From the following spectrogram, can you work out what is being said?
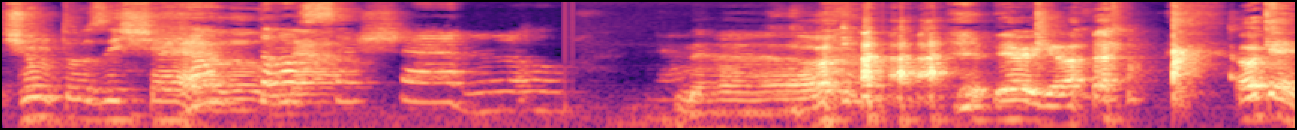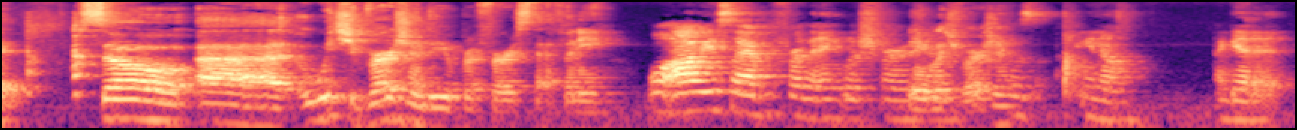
Juntos e shallow Juntos now. e shallow. No. there we go. okay. So, uh, which version do you prefer, Stephanie? Well, obviously, I prefer the English version. The English version? Because, you know, I get it.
